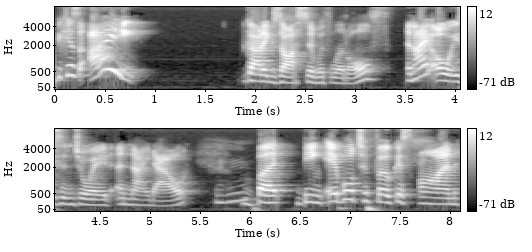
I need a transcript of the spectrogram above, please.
because I got exhausted with littles and I always enjoyed a night out, mm-hmm. but being able to focus on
